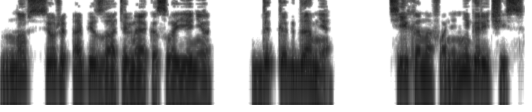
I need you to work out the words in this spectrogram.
но все же обязательное к освоению. «Да когда мне?» «Тихо, Нафаня, не горячись»,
